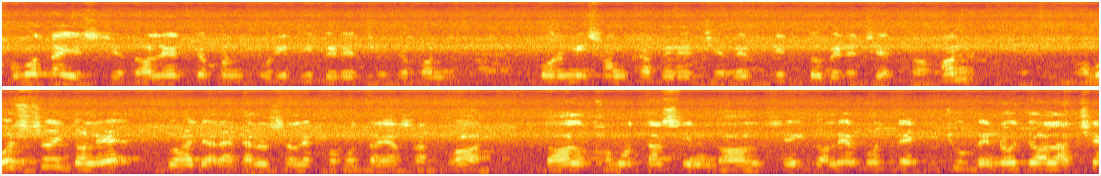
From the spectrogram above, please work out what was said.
ক্ষমতায় এসছে, দলের যখন পরিধি বেড়েছে, যখন কর্মী সংখ্যা বেড়েছে, নেতৃত্ব বেড়েছে, তখন অবশ্যই দলে দু সালে ক্ষমতায় আসার পর দল ক্ষমতাসীন দল। সেই দলের মধ্যে কিছু বেনজল আছে।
